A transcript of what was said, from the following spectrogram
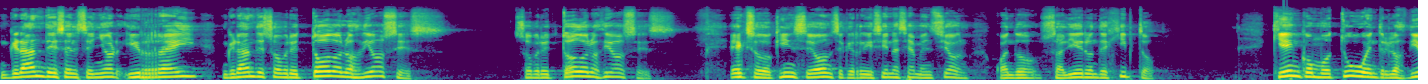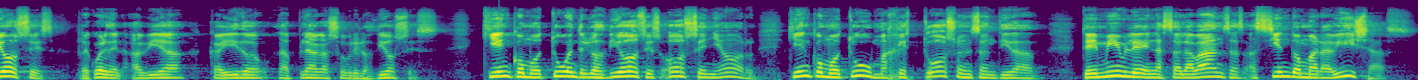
grande es el Señor y rey grande sobre todos los dioses, sobre todos los dioses. Éxodo 15.11, que recién hacía mención, cuando salieron de Egipto. ¿Quién como tú entre los dioses? Recuerden, había caído la plaga sobre los dioses. ¿Quién como tú entre los dioses, oh Señor? ¿Quién como tú, majestuoso en santidad, temible en las alabanzas, haciendo maravillas?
